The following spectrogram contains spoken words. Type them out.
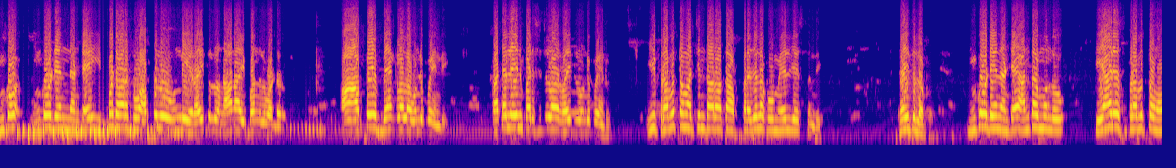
ఇంకో ఇంకోటి ఏంటంటే ఇప్పటి వరకు అప్పులు ఉండి రైతులు నానా ఇబ్బందులు పడ్డారు. ఆ అప్పే బ్యాంకులలో ఉండిపోయింది. కట్టలేని పరిస్థితుల్లో రైతులు ఉండిపోయారు ఈ ప్రభుత్వం వచ్చిన తర్వాత ప్రజలకు మేలు చేస్తుంది. రైతులకు. ఇంకోటి ఏంటంటే అంతకుముందు టిఆర్ఎస్ ప్రభుత్వము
